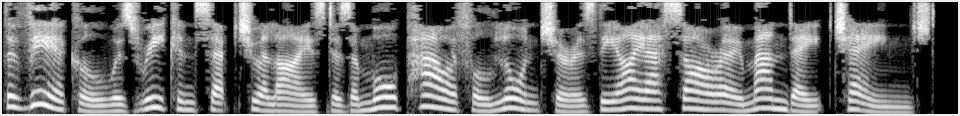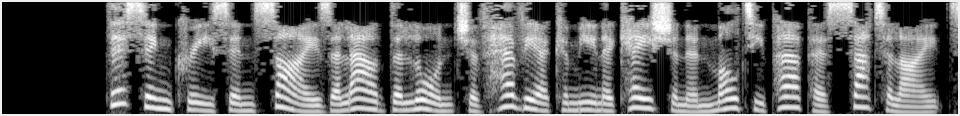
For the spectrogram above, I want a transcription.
The vehicle was reconceptualized as a more powerful launcher as the ISRO mandate changed. This increase in size allowed the launch of heavier communication and multi-purpose satellites,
